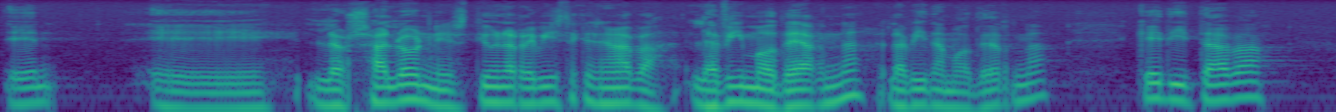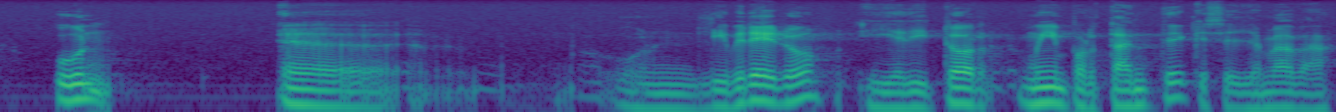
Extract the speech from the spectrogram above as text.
en eh, los salones de una revista que se llamaba La Vie Moderna, La Vida Moderna, que editaba un, eh, un librero y editor muy importante que se llamaba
